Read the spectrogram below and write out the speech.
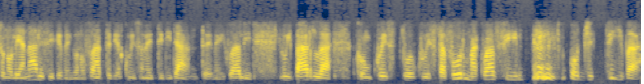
sono le analisi che vengono fatte di alcuni sonetti di Dante, nei quali lui parla con questo, questa forma quasi oggettiva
